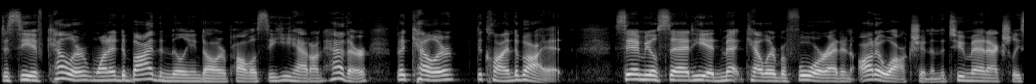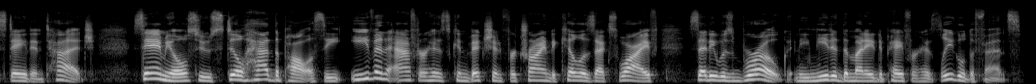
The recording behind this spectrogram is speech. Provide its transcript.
to see if Keller wanted to buy the million dollar policy he had on Heather, but Keller declined to buy it. Samuel said he had met Keller before at an auto auction and the two men actually stayed in touch. Samuels, who still had the policy even after his conviction for trying to kill his ex wife, said he was broke and he needed the money to pay for his legal defense.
